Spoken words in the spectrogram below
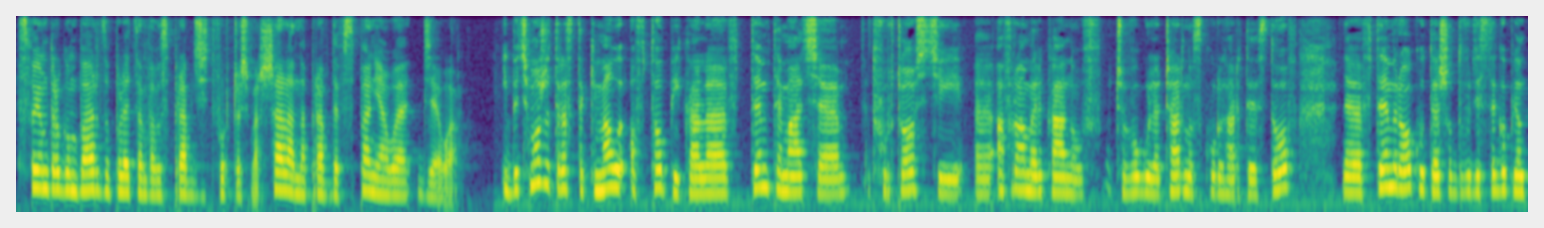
Swoją drogą bardzo polecam Wam sprawdzić twórczość Marszala, naprawdę wspaniałe dzieła. I być może teraz taki mały off-topic, ale w tym temacie twórczości e, Afroamerykanów, czy w ogóle czarnoskórych artystów, e, w tym roku też od 25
